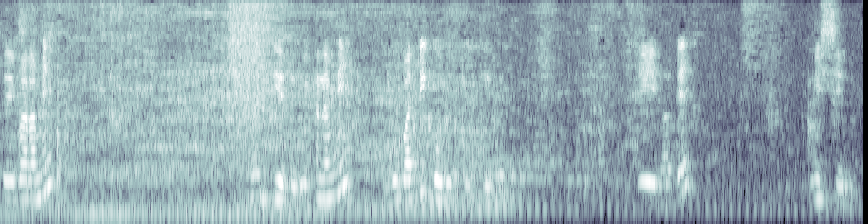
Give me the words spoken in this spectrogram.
তো এবার আমি দুধ দিয়ে দেবো। এখানে আমি দু বাটি গরুর দুধ দিয়ে দেবো। এইভাবে মিশিয়ে নেব।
